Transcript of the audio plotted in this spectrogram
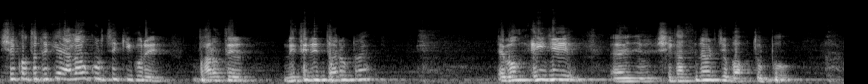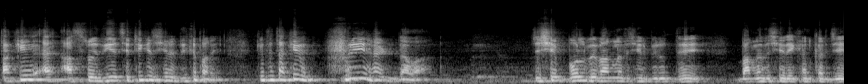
সে কথাটাকে অ্যালাউ করছে কি করে ভারতের নীতি নির্ধারকরা? এবং এই যে শেখ হাসিনার যে বক্তব্য, তাকে আশ্রয় দিয়েছে, ঠিক আছে, সেটা দিতে পারে, কিন্তু তাকে ফ্রি হ্যান্ড দেওয়া, যে সে বলবে বাংলাদেশের বিরুদ্ধে, বাংলাদেশের এখানকার যে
